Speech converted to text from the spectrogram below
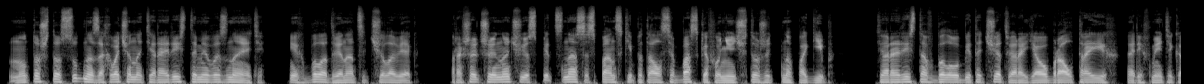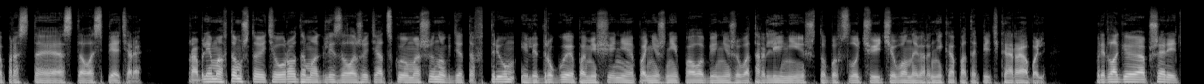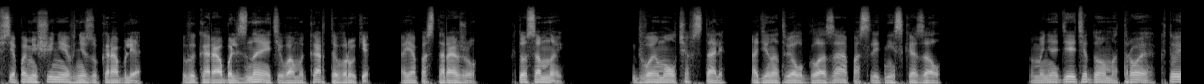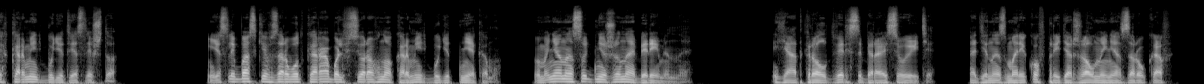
«Ну, то, что судно захвачено террористами, вы знаете. Их было 12 человек. Прошедшей ночью спецназ испанский пытался Басков уничтожить, но погиб. Террористов было убито четверо, я убрал троих. Арифметика простая, осталось пятеро. Проблема в том, что эти уроды могли заложить адскую машину где-то в трюм или другое помещение по нижней палубе ниже ватерлинии, чтобы в случае чего наверняка потопить корабль. Предлагаю обшарить все помещения внизу корабля. Вы корабль знаете, вам и карты в руки, а я посторожу. Кто со мной?» Двое молча встали. Один отвел глаза, а последний сказал. «У меня дети дома, трое. Кто их кормить будет, если что?» «Если баски взорвут корабль, все равно кормить будет некому. У меня на судне жена беременная. Я открыл дверь, собираясь выйти. Один из моряков придержал меня за рукав.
